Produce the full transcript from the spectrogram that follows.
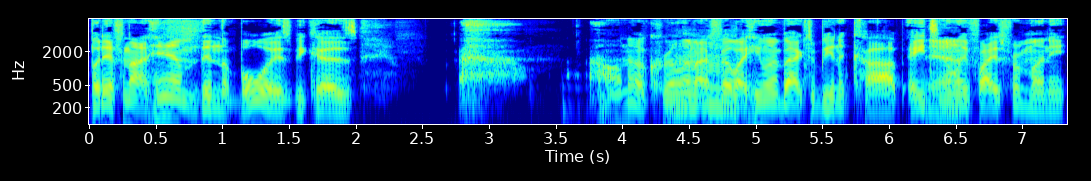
But if not him, then the boys because. I don't know. Krillin, I feel like he went back to being a cop. 18 Mm. Yeah. only fights for money.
